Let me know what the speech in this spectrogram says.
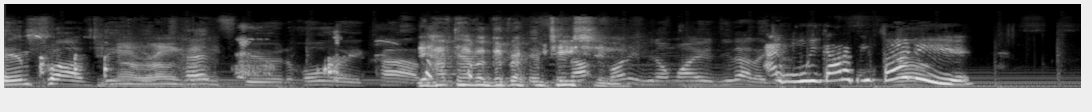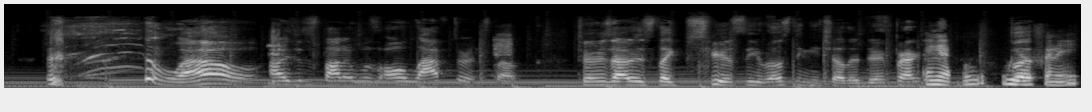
Improv being Not wrong, intense, dude. Holy crap! They have to have a good If you're not reputation. funny, we don't want you to do that. I, we gotta be funny. wow, I just thought it was all laughter and stuff. Turns out it's like seriously roasting each other during practice. know we are funny.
